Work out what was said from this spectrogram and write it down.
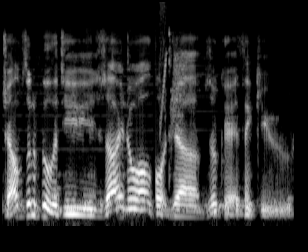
Jobs and abilities. I know all about jobs. Okay, thank you.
